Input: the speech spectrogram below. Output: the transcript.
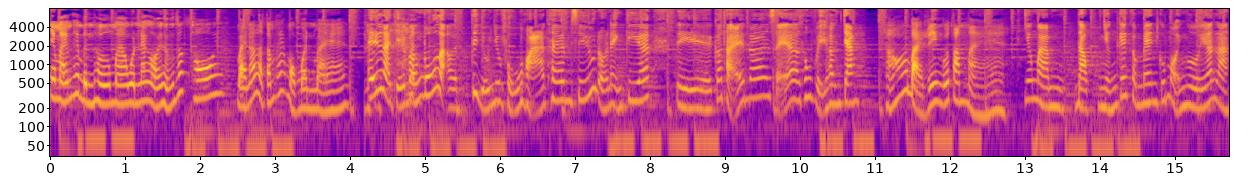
nhưng mà em thấy bình thường mà quỳnh đang ngồi thưởng thức thôi. Bài đó là tấm hát một mình mà. Ý là chị vẫn muốn là ờ, thí dụ như phụ họa thêm xíu rồi này kia thì có thể nó sẽ thú vị hơn chăng? Đó bài riêng của tâm mà. Nhưng mà đọc những cái comment của mọi người á là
